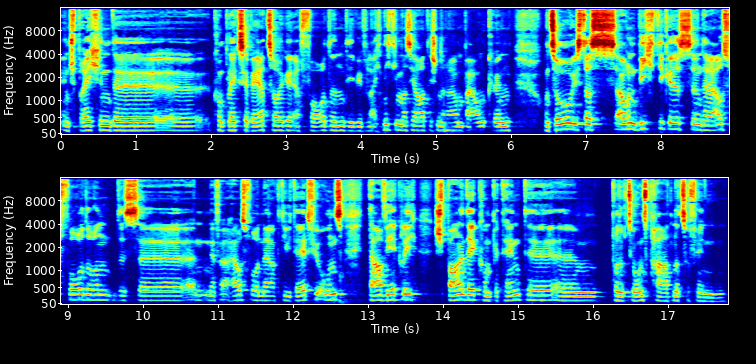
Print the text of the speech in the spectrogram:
entsprechende äh, komplexe Werkzeuge erfordern, die wir vielleicht nicht im asiatischen Raum bauen können. Und so ist das auch ein wichtiges und herausforderndes, äh, eine herausfordernde Aktivität für uns, da wirklich spannende, kompetente ähm, Produktionspartner zu finden.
